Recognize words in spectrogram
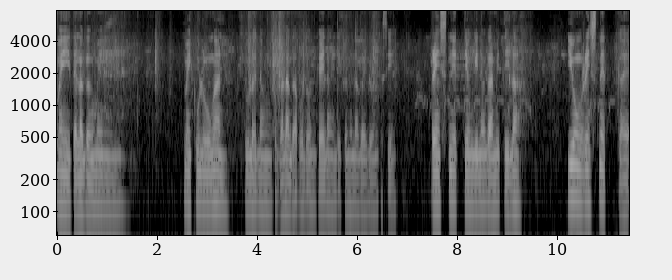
May talagang may may kulungan. Tulad ng pag-alaga ko doon kailang hindi ko nalagay doon kasi rinse net yung ginagamit nila. Yung rinse net kaya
